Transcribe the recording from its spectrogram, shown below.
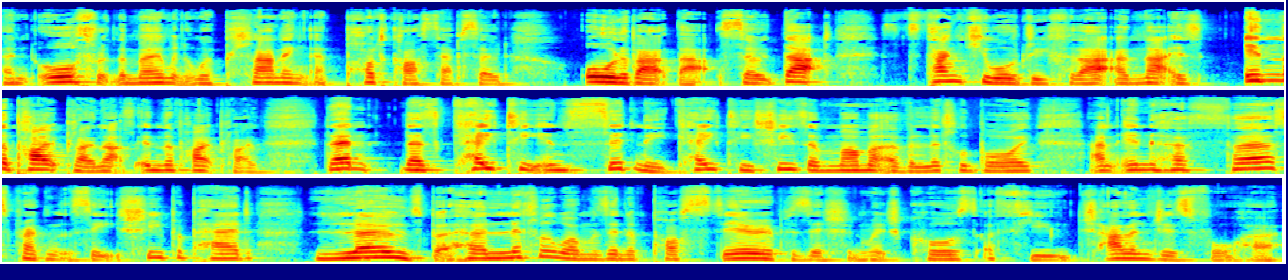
an author at the moment and we're planning a podcast episode all about that. So that thank you, Audrey, for that. And that is in the pipeline. That's in the pipeline. Then there's Katie in Sydney. Katie, she's a mama of a little boy. And in her first pregnancy, she prepared loads, but her little one was in a posterior position, which caused a few challenges for her.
